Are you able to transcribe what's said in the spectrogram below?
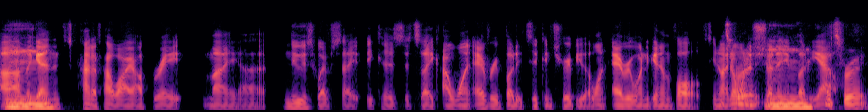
Um, Again, it's kind of how I operate my uh, news website because it's like I want everybody to contribute. I want everyone to get involved. You know, That's I don't want to shut Mm, anybody out. That's right.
